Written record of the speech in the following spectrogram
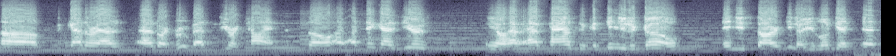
uh, together as, as our group, as the New York Giants. So I, I think as years, you know, have, have passed and continue to go, and you start, you know, you look at, at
